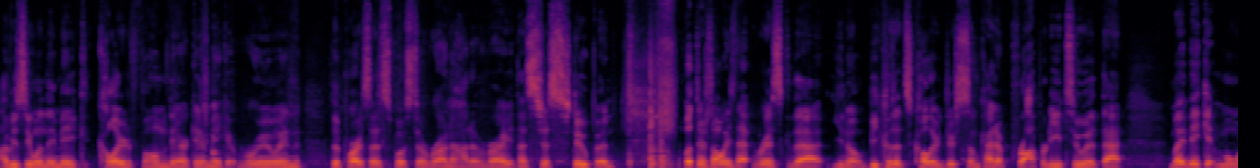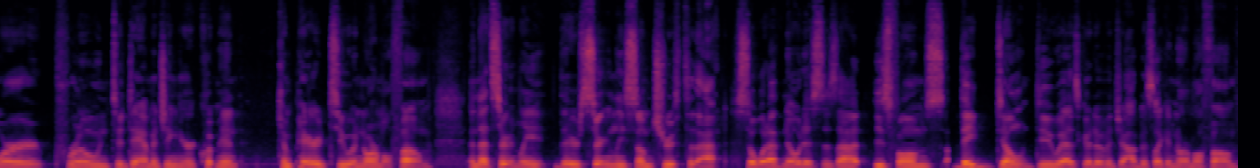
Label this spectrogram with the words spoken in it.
Obviously, when they make colored foam, they aren't going to make it ruin the parts that it's supposed to run out of, right? That's just stupid. But there's always that risk that, you know, because it's colored, there's some kind of property to it that might make it more prone to damaging your equipment compared to a normal foam. And that's certainly, there's certainly some truth to that. So what I've noticed is that these foams, they don't do as good of a job as like a normal foam.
